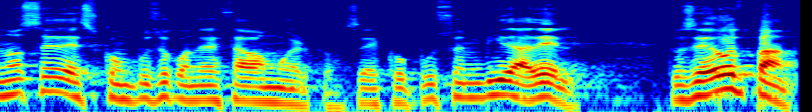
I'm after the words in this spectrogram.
no se descompuso cuando él estaba muerto, se descompuso en vida de él. Entonces, Otpam,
